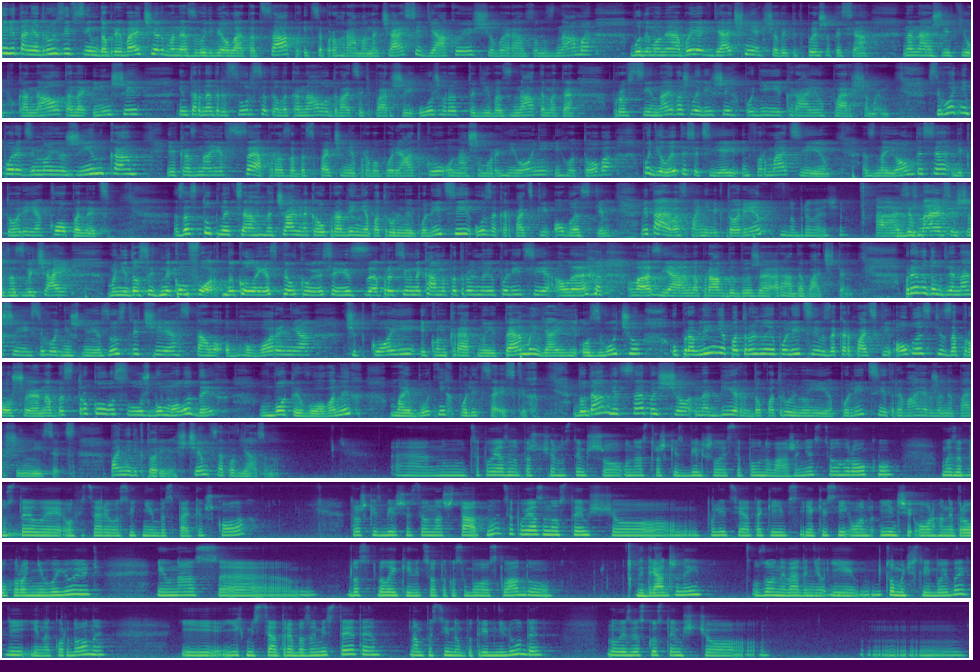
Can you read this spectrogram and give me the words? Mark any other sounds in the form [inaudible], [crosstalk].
Мої вітання, друзі. Всім добрий вечір. Мене звуть Віолета Цап, і це програма на часі. Дякую, що ви разом з нами. Будемо неабияк вдячні, якщо ви підпишетеся на наш YouTube канал та на інші інтернет-ресурси телеканалу 21 Ужгород. Тоді ви знатимете про всі найважливіші події краю першими. Сьогодні поряд зі мною жінка, яка знає все про забезпечення правопорядку у нашому регіоні і готова поділитися цією інформацією. Знайомтеся, Вікторія Копенець. Заступниця начальника управління патрульної поліції у Закарпатській області. Вітаю вас, пані Вікторія. Добрий вечір. Зізнаюся, що зазвичай мені досить некомфортно, коли я спілкуюся із працівниками патрульної поліції, але вас я направду дуже рада бачити. Приводом для нашої сьогоднішньої зустрічі стало обговорення чіткої і конкретної теми. Я її озвучу. Управління патрульної поліції в Закарпатській області запрошує на безстрокову службу молодих. Вмотивованих майбутніх поліцейських додам від себе, що набір до патрульної поліції триває вже не перший місяць. Пані Вікторія, з чим це пов'язано? Е, ну, це пов'язано в першу чергу з тим, що у нас трошки збільшилися повноваження з цього року. Ми запустили офіцерів освітньої безпеки в школах. Трошки збільшився у нас штат. Ну, і це пов'язано з тим, що поліція, так і всі, як і всі інші органи правоохоронні воюють. І у нас е, досить великий відсоток особового складу відряджений у зони ведення, і в тому числі і бойових дій, і на кордони. І їх місця треба замістити. Нам постійно потрібні люди. Ну і в зв'язку з тим, що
